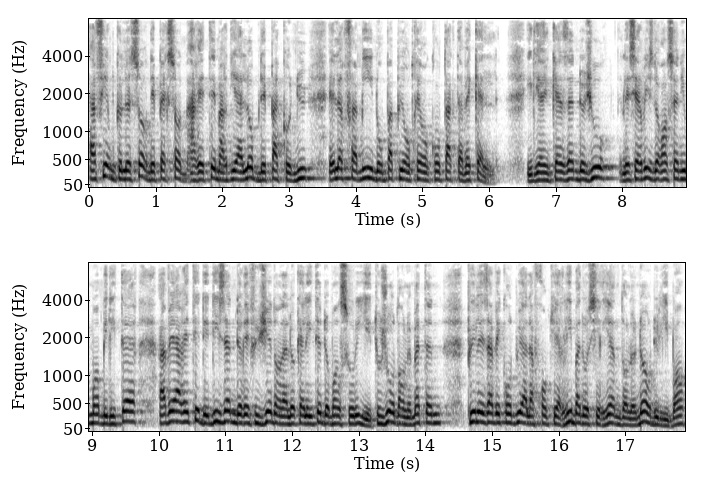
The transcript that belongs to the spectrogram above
affirme que le sort des personnes arrêtées mardi à l'aube n'est pas connu et leurs familles n'ont pas pu entrer en contact avec elles. Il y a une quinzaine de jours, les services de renseignement militaire avaient arrêté des dizaines de réfugiés dans la localité de Mansouri, toujours dans le Matin, puis les avaient conduits à la frontière libano-syrienne dans le nord du Liban,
